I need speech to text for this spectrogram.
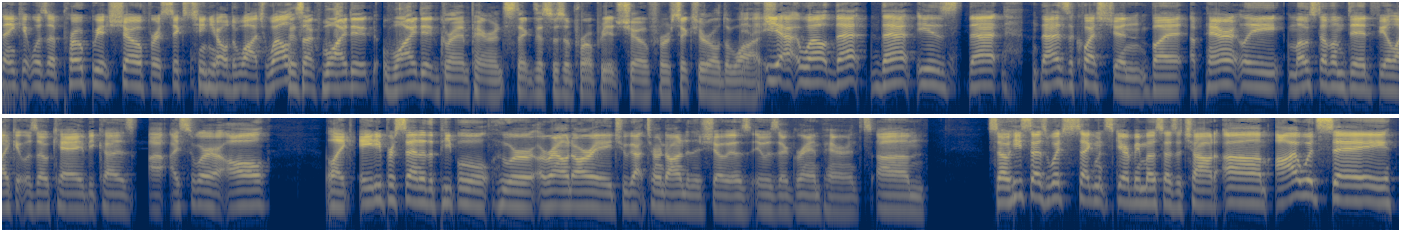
think it was appropriate show for a 16 year old to watch? Well, It's like why did why did grandparents think this was appropriate show for a six year old to watch? Yeah, well, that that is that that is a question, but apparently most of them did feel like it was okay because I, I swear all like eighty percent of the people who are around our age who got turned on to this show it was it was their grandparents. Um, so he says which segment scared me most as a child. Um, I would say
